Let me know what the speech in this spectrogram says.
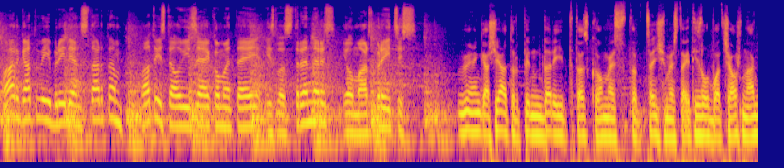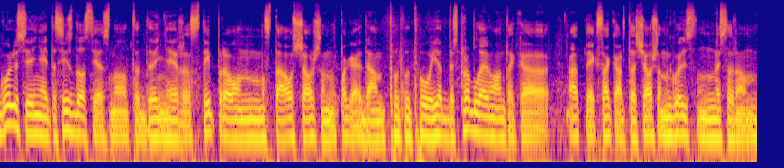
Par gatavību brīvdienas startam Latvijas televīzijai komentēja izlases treneris Ilmārs Brīcis vienkārši jāturpina darīt tas, ko mēs cenšamies teikt, izlabot šaušanā guļus. Ja viņai tas izdosies, no, tad viņa ir stipra un stāv uz šaušanu pagaidām iet bez problēmām. Atliek sakārtot šaušanu guļus, un mēs varam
